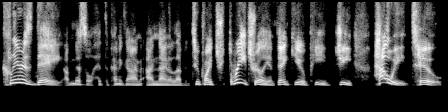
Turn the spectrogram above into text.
Clear as day a missile hit the pentagon on 9-11 2.3 trillion. Thank you pg howie too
